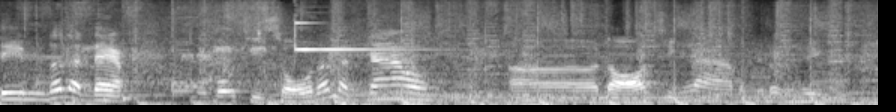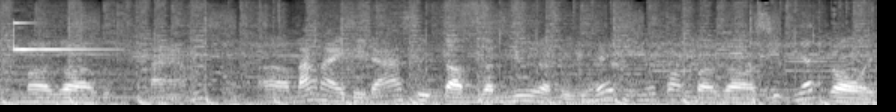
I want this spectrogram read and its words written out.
team rất là đẹp một bộ chỉ số rất là cao. À, Đó chính là một cái đội hình MG8 à, ờ, Bác này thì đã sưu tầm gần như là đủ hết những cái con MG xịn nhất rồi.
